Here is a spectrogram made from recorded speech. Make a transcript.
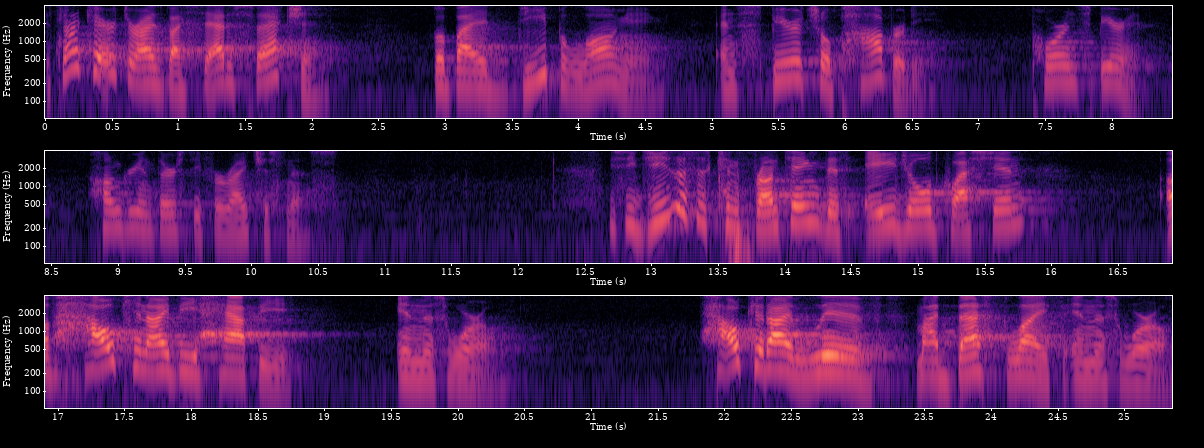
It's not characterized by satisfaction, but by a deep longing and spiritual poverty, poor in spirit, hungry and thirsty for righteousness. You see, Jesus is confronting this age old question of how can I be happy in this world? How could I live my best life in this world?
